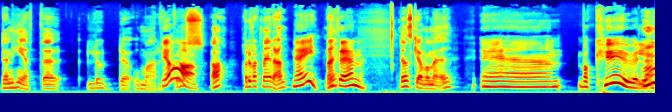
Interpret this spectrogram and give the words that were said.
Den heter Ludde och Marcus. Ja. ja. Har du varit med i den? Nej, Nej. inte än. Den ska jag vara med i. Ehm, vad kul! Mm.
